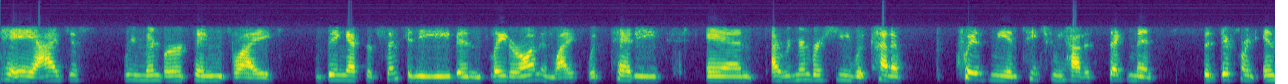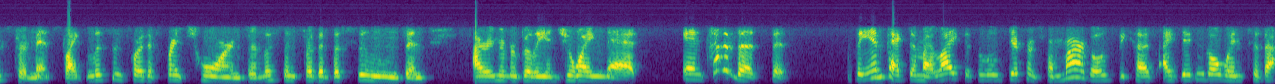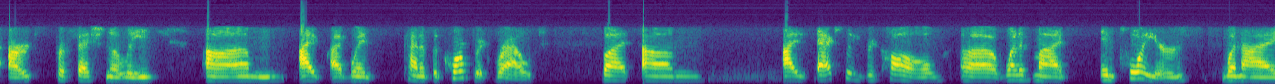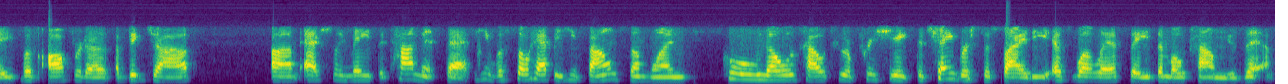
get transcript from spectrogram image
hey, I just remember things like being at the symphony even later on in life with Teddy and I remember he would kind of quiz me and teach me how to segment the different instruments, like listen for the French horns or listen for the bassoons. And I remember really enjoying that. And kind of the, the the impact in my life is a little different from Margo's because I didn't go into the arts professionally. Um, I, I went kind of the corporate route, but um, I actually recall uh, one of my employers, when I was offered a, a big job, um, actually made the comment that he was so happy he found someone who knows how to appreciate the Chamber Society as well as, say, the Motown Museum.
